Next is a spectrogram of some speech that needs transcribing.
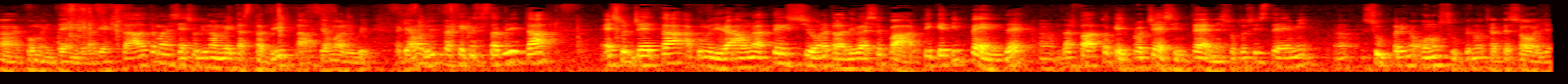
eh, come intende la Gestalt, ma nel senso di una metastabilità, chiama lui, la chiama lui perché questa stabilità è soggetta a, dire, a, una tensione tra le diverse parti che dipende eh, dal fatto che i processi interni e sottosistemi eh, superino o non superino certe soglie.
